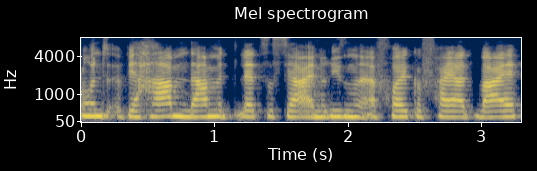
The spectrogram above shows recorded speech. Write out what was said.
und wir haben damit letztes Jahr einen riesen Erfolg gefeiert, weil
